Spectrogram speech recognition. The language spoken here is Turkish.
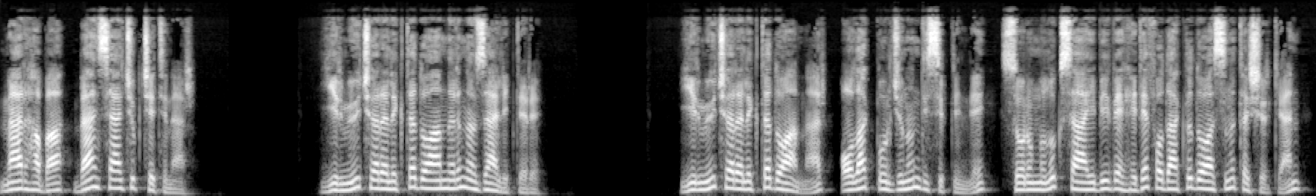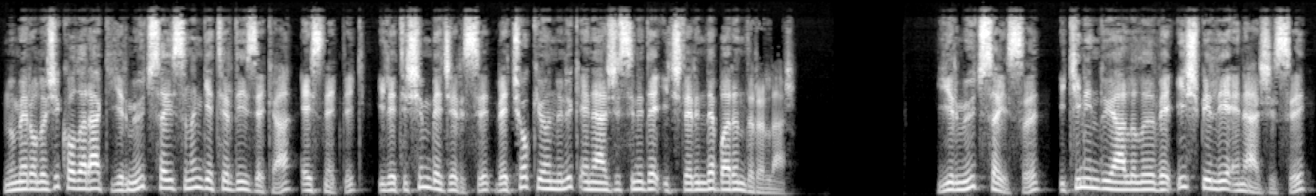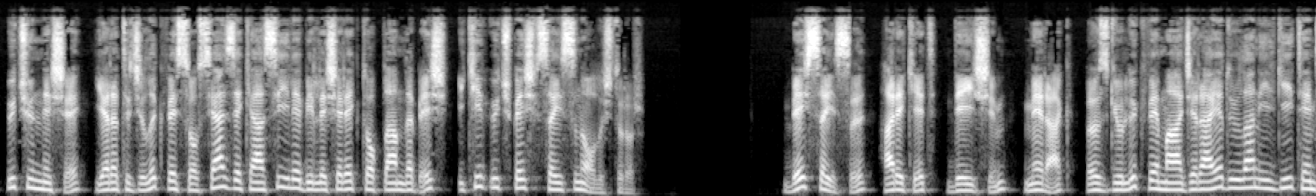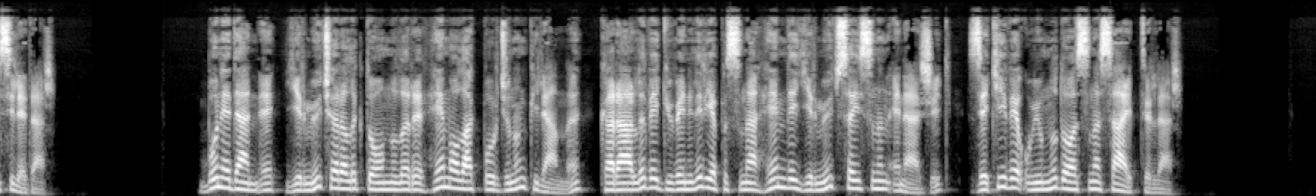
Merhaba, ben Selçuk Çetiner. 23 Aralık'ta doğanların özellikleri 23 Aralık'ta doğanlar, Oğlak Burcu'nun disiplinli, sorumluluk sahibi ve hedef odaklı doğasını taşırken, numerolojik olarak 23 sayısının getirdiği zeka, esneklik, iletişim becerisi ve çok yönlülük enerjisini de içlerinde barındırırlar. 23 sayısı, 2'nin duyarlılığı ve işbirliği enerjisi, 3'ün neşe, yaratıcılık ve sosyal zekası ile birleşerek toplamda 5, 2, 3, 5 sayısını oluşturur. 5 sayısı, hareket, değişim, merak, özgürlük ve maceraya duyulan ilgiyi temsil eder. Bu nedenle 23 Aralık doğumluları hem Oğlak Burcu'nun planlı, kararlı ve güvenilir yapısına hem de 23 sayısının enerjik, zeki ve uyumlu doğasına sahiptirler.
